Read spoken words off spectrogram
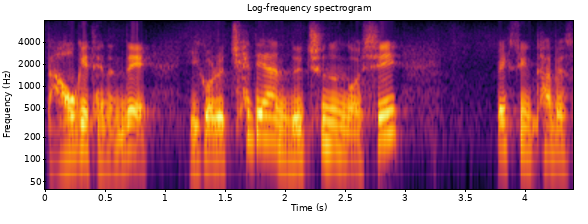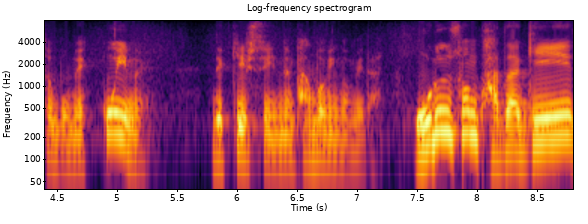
나오게 되는데 이거를 최대한 늦추는 것이 백스윙 탑에서 몸의 꼬임을 느낄 수 있는 방법인 겁니다. 오른손 바닥이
